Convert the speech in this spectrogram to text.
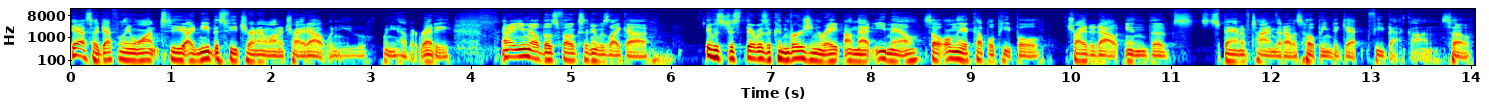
"Yes, I definitely want to I need this feature and I want to try it out when you when you have it ready." And I emailed those folks and it was like a it was just there was a conversion rate on that email, so only a couple people tried it out in the span of time that I was hoping to get feedback on. So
